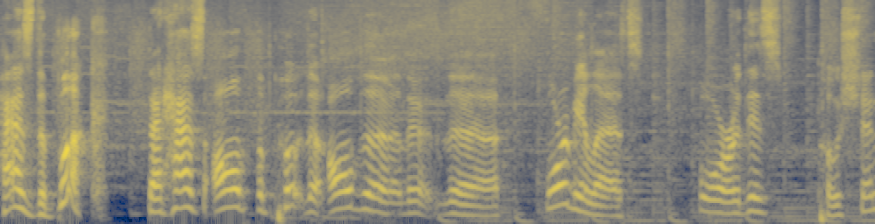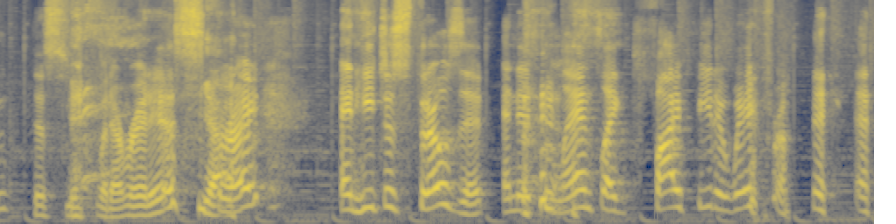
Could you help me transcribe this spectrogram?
has the book that has all the po- the all the, the the formulas for this potion, this whatever it is, Yeah. right? And he just throws it, and it lands like five feet away from it.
